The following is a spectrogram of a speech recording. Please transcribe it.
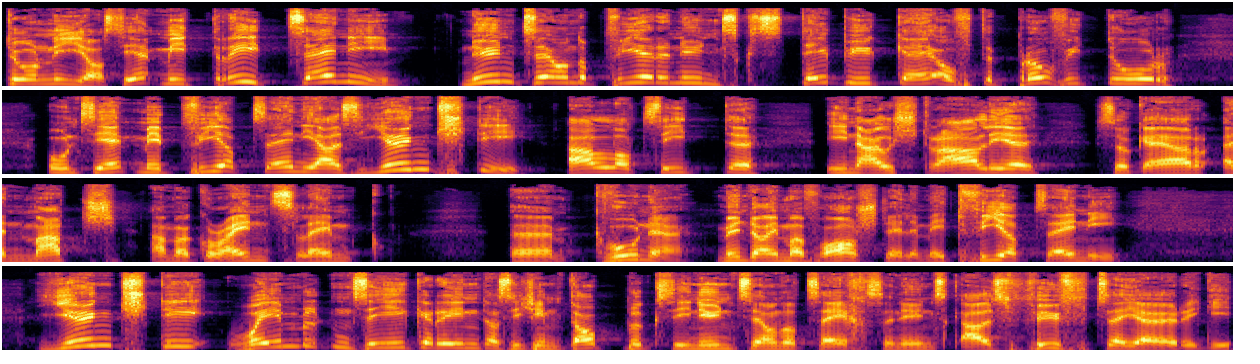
Turnier. Sie hat mit 13 1994 das Debüt gegeben auf der Profitour und sie hat mit 14 als jüngste aller Zeiten in Australien sogar ein Match am Grand Slam ähm, gewonnen. Müsst ihr euch mal vorstellen, mit 14 jüngste Wimbledon-Siegerin, das ist im Doppel 1996 als 15-Jährige.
